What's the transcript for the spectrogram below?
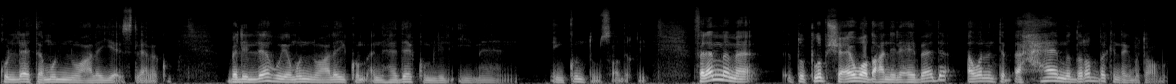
قل لا تمنوا علي إسلامكم بل الله يمن عليكم أن هداكم للإيمان إن كنتم صادقين فلما ما تطلبش عوض عن العبادة اولا تبقى حامد ربك إنك بتعبد.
